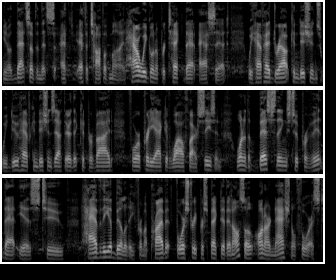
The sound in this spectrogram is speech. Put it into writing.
you know that's something that's at, at the top of mind. How are we going to protect that asset? We have had drought conditions. We do have conditions out there that could provide for a pretty active wildfire season. One of the best things to prevent that is to have the ability from a private forestry perspective and also on our national forest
